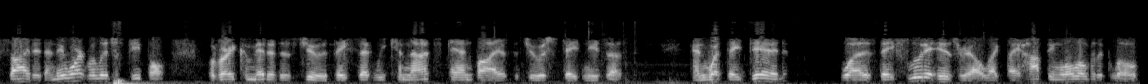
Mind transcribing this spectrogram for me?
decided, and they weren't religious people, were very committed as Jews. They said, we cannot stand by as the Jewish state needs us. And what they did was they flew to Israel, like by hopping all over the globe,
